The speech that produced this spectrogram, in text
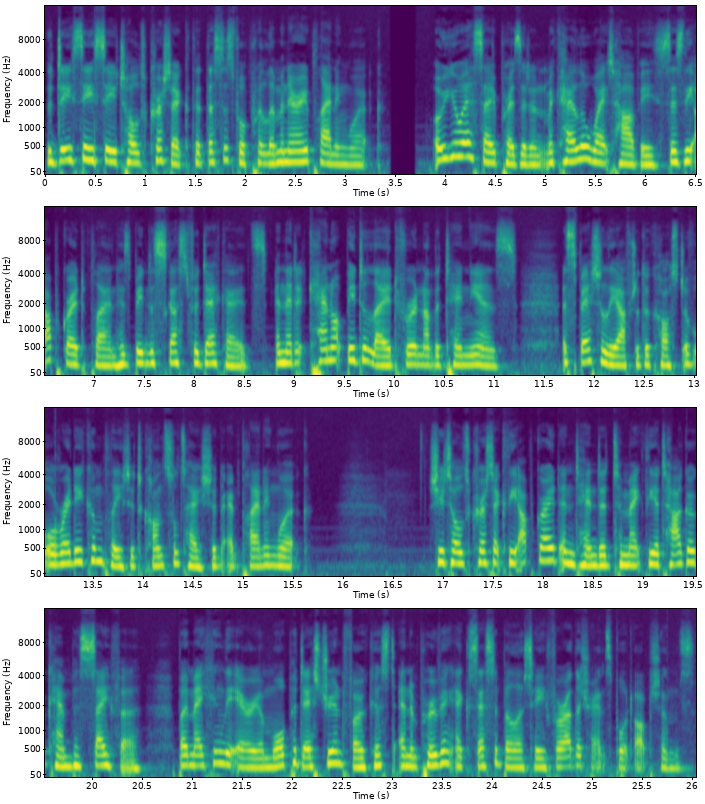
The DCC told Critic that this is for preliminary planning work. OUSA President Michaela Waite Harvey says the upgrade plan has been discussed for decades and that it cannot be delayed for another 10 years, especially after the cost of already completed consultation and planning work. She told Critic the upgrade intended to make the Otago campus safer by making the area more pedestrian focused and improving accessibility for other transport options,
